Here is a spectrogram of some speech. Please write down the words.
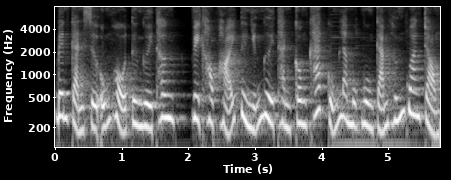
Bên cạnh sự ủng hộ từ người thân, việc học hỏi từ những người thành công khác cũng là một nguồn cảm hứng quan trọng.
